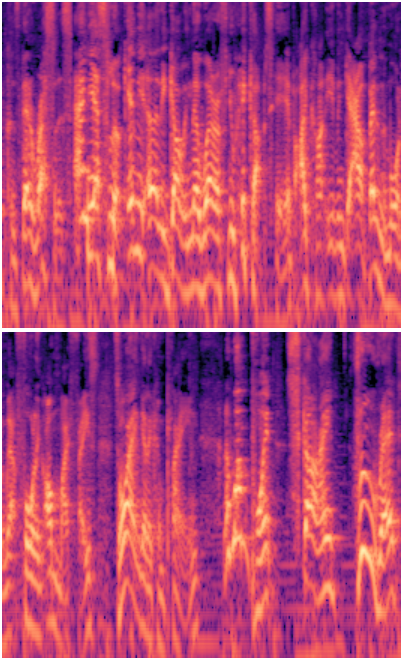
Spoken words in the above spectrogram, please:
because they're wrestlers. And yes, look, in the early going, there were a few hiccups here, but I can't even get out of bed in the morning without falling on my face, so I ain't gonna complain. And at one point, Skye threw Red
